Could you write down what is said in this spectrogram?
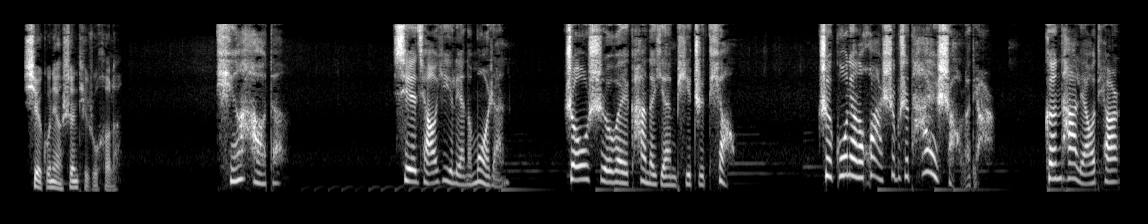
谢姑娘身体如何了？”“挺好的。”谢桥一脸的漠然，周侍卫看得眼皮直跳。这姑娘的话是不是太少了点儿？跟她聊天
